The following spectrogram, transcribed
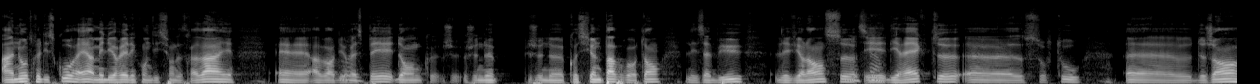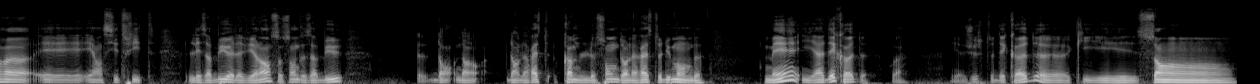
un autre discours est améliorer les conditions de travail, euh, avoir du Oui. respect. Donc je, je ne je ne cautionne pas pour autant les abus, les violences et directes, euh, surtout euh, de genre et, et ainsi de suite. Les abus et les violences, ce sont des abus dans, dans, dans le reste, comme le sont dans le reste du monde. Mais il y a des codes, quoi. Il y a juste des codes euh, qui, sans,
